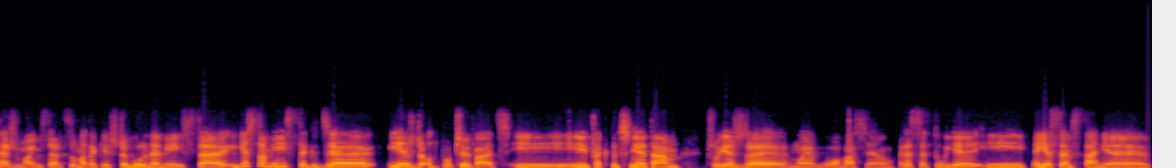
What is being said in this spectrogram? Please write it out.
też w moim sercu ma takie szczególne miejsce. Jest to miejsce, gdzie jeżdżę odpoczywać i, i faktycznie tam czuję, że moja głowa się resetuje i jestem w stanie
